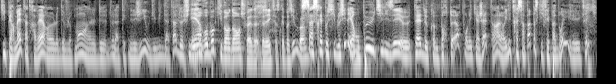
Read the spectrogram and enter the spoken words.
qui permettent, à travers euh, le développement euh, de, de la technologie ou du big data, de Et un finalement... robot qui vendange, Frédéric, ça serait possible ou pas? Ça serait possible aussi. D'ailleurs, on peut utiliser euh, TED comme porteur pour les cagettes. hein. Alors, il est très sympa parce qu'il fait pas de bruit, il est électrique,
